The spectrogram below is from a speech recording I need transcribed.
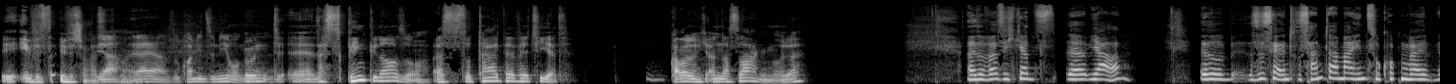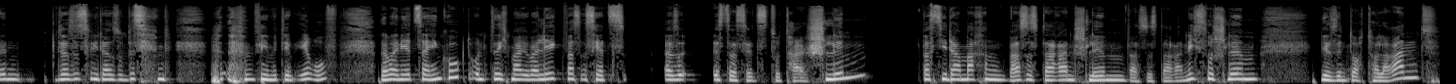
Ihr, ihr, wisst, ihr wisst schon, was ja, ich meine. Ja, ja, so Konditionierung. Und äh, das klingt genauso. Es ist total pervertiert. Kann man doch nicht anders sagen, oder? Also was ich ganz, äh, ja, also es ist ja interessant, da mal hinzugucken, weil wenn, das ist wieder so ein bisschen wie mit dem Eruf, wenn man jetzt da hinguckt und sich mal überlegt, was ist jetzt, also ist das jetzt total schlimm, was die da machen? Was ist daran schlimm? Was ist daran nicht so schlimm? Wir sind doch tolerant.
